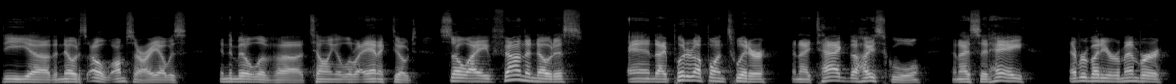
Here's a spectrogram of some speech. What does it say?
the uh, the notice? Oh, I'm sorry, I was in the middle of uh, telling a little anecdote. So I found the notice and I put it up on Twitter and I tagged the high school and I said, hey, everybody remember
